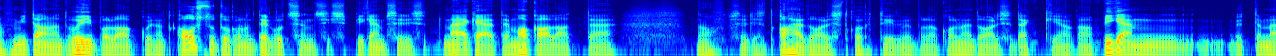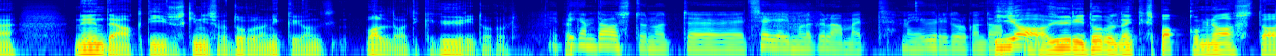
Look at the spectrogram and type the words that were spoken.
noh, mida nad võib-olla, kui nad ka ostuturul on tegutsenud, siis pigem sellised mägede, magalate noh, sellised kahetoalised korterid, võib-olla kolmetoalised äkki, aga pigem ütleme, nende aktiivsus kinnisvaraturul on ikkagi olnud valdavalt ikkagi üüriturul. Et pigem taastunud, et see jäi mulle kõlama, et meie üüriturg on taastunud? jaa, üüriturul näiteks pakkumine aasta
